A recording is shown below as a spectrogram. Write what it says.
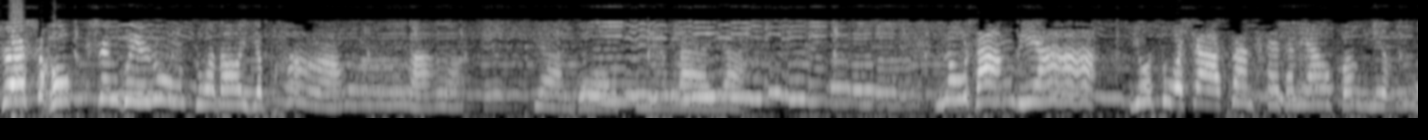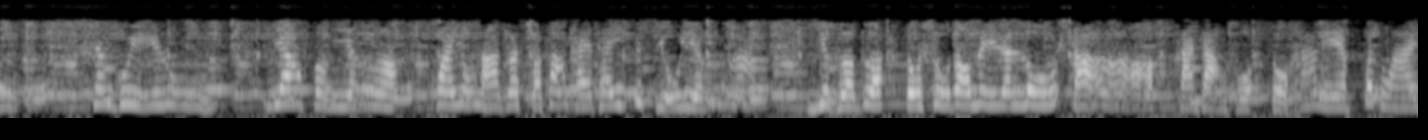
这时候，沈桂荣坐到一旁啊，相公醒来呀。楼上边又坐下三太太梁凤英，沈桂荣、梁凤英，还有那个四房太太于秀英啊。一个个都守到美人楼上，喊丈夫都喊的不断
